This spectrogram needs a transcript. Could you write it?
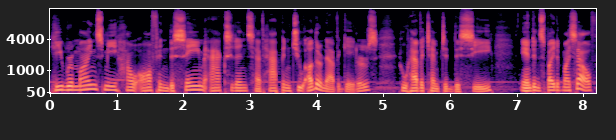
He reminds me how often the same accidents have happened to other navigators who have attempted this sea, and in spite of myself,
